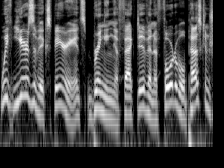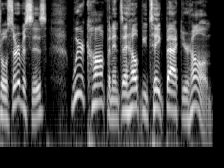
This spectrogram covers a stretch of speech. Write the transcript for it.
With years of experience bringing effective and affordable pest control services, we're confident to help you take back your home.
